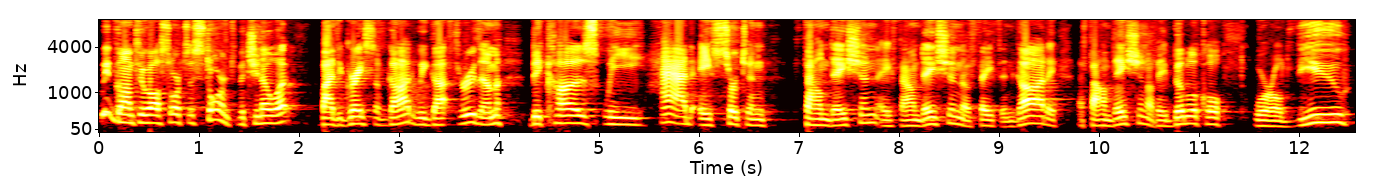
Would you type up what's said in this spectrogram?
We've gone through all sorts of storms, but you know what? By the grace of God, we got through them because we had a certain foundation, a foundation of faith in God, a, a foundation of a biblical worldview.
